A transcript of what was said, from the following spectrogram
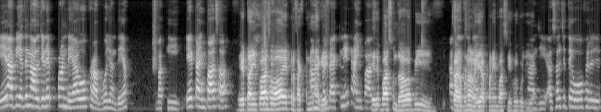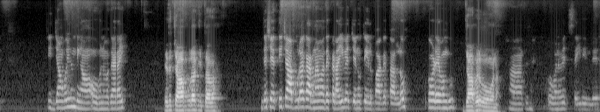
ਇਹ ਆ ਵੀ ਇਹਦੇ ਨਾਲ ਜਿਹੜੇ ਭਾਂਡੇ ਆ ਉਹ ਖਰਾਬ ਹੋ ਜਾਂਦੇ ਆ। ਬਾਕੀ ਇਹ ਟਾਈਮ ਪਾਸ ਆ। ਇਹ ਟਾਈਮ ਪਾਸ ਵਾ ਇਹ ਪਰਫੈਕਟ ਨਹੀਂ ਹੈਗੇ। ਪਰਫੈਕਟ ਨਹੀਂ ਟਾਈਮ ਪਾਸ ਇਹਦੇ ਬਸ ਹੁੰਦਾ ਵਾ ਵੀ ਅਸਲ ਘਰ ਚ ਬਣਾ ਲਏ ਤੇ- ਆਪਣੇ ਬਸ ਇਹੋ ਕੁਝ ਹੀ ਆ। ਹਾਂਜੀ ਅਸਲ 'ਚ ਤੇ ਉਹ ਫਿਰ ਚੀਜ਼ਾਂ ਉਹੀ ਹੁੰਦੀਆਂ ਓਵਨ ਵਗੈਰਾ ਹੀ। ਇਹ ਤੇ ਚਾਹ ਪੂਰਾ ਕੀਤਾ ਵਾ। ਜੇ ਛੇਤੀ ਚਾਹ ਪੂਰਾ ਕਰਨਾ ਵਾ ਤੇ ਕੜਾਈ ਵਿੱਚ ਇਹਨੂੰ ਤੇਲ ਪਾ ਕੇ ਤਲ ਲਓ ਪਕੌੜੇ ਵਾਂਗੂ। ਜਾਂ ਫਿਰ ਓਵਨ। ਹਾਂ ਤੇ ਓਵਨ ਵਿੱਚ ਸਹੀ ਰਹਿੰਦੇ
